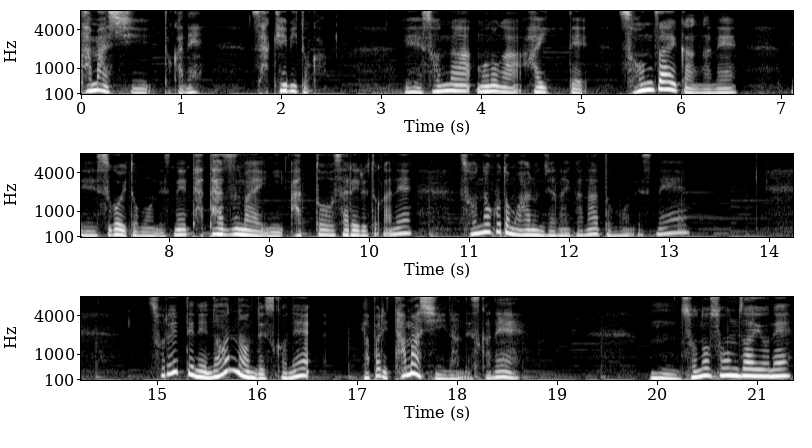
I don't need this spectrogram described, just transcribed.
魂とかね叫びとか、えー、そんなものが入って存在感がね、えーすごいと思うんですね。佇まいに圧倒されるとかね。そんなこともあるんじゃないかなと思うんですね。それってね何なんですかね。やっぱり魂なんですかね。うんその存在をね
